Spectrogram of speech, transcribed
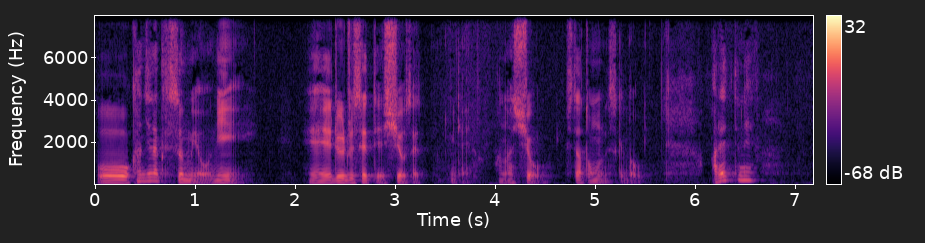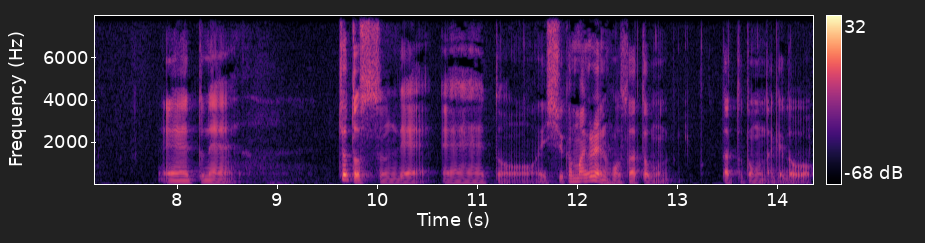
感じなくて済むように、えールール設定しようぜみたいな話をしたと思うんですけどあれってねえーっとねちょっと進んで、えー、と1週間前ぐらいの放送だと思うだったと思うんだけど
